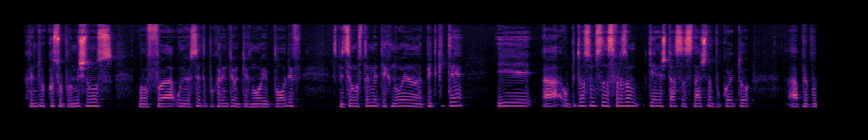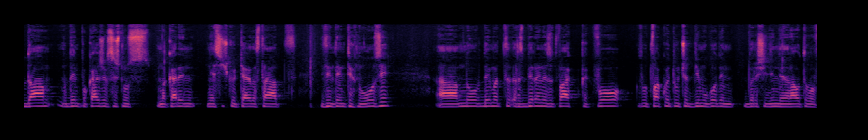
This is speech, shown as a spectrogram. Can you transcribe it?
хранително вкусова промишленост в Университета по хранителни технологии Плодив. Специалността ми е технология на напитките и а, опитвал съм се да свързвам тези неща с начина по който а, преподавам, да им покажа всъщност, макар и не всички от тях да станат идентични технолози, а, но да имат разбиране за това какво от това, което учат, би могло да им върши един ден работа в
